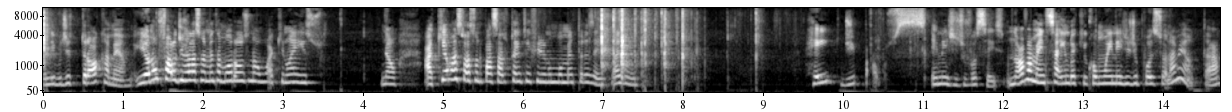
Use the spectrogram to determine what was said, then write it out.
É nível de troca mesmo. E eu não falo de relacionamento amoroso, não. Aqui não é isso. Não. Aqui é uma situação do passado que está interferindo no momento presente. Mais um. Rei de paus. Energia de vocês. Novamente saindo aqui como uma energia de posicionamento, tá?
